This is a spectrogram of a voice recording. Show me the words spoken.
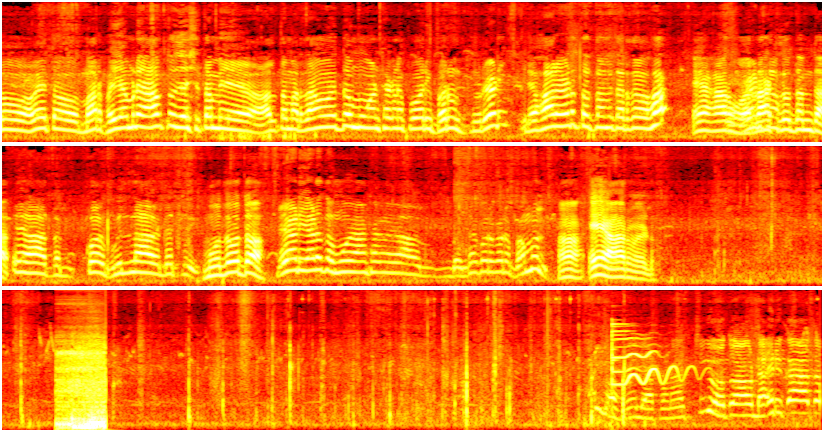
તો હવે તો મારા ભાઈ હમણાં આવતો જ હશે. તમે હાલ તમારે જવું હોય તો હું અંઠાકણે પોરી ભરું છું. રેડી એ હારો હેડો તો તમે તાર તો હો? એ હારું રાખજો તમ એ હા તો કોઈ ભૂલ ના આવે ગતું. હું જો તો. રેડી હેડો તો હું આ બંધા કરો કરો ભમન. હા એ હારું હેડો. પણ ચિયો તો આ ડાયરેક્ટ આ તો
